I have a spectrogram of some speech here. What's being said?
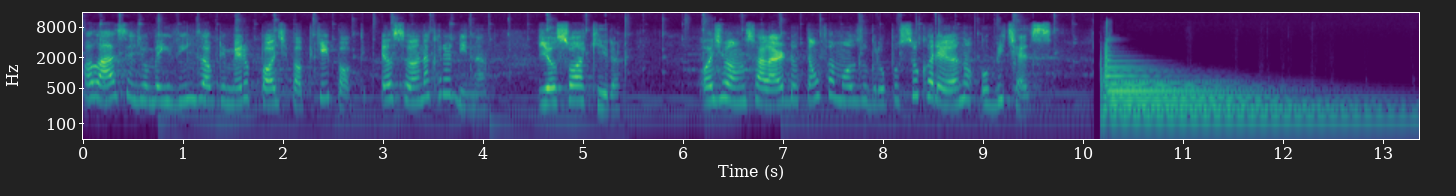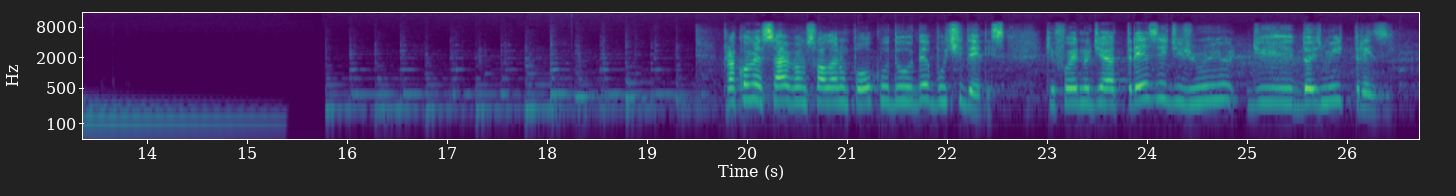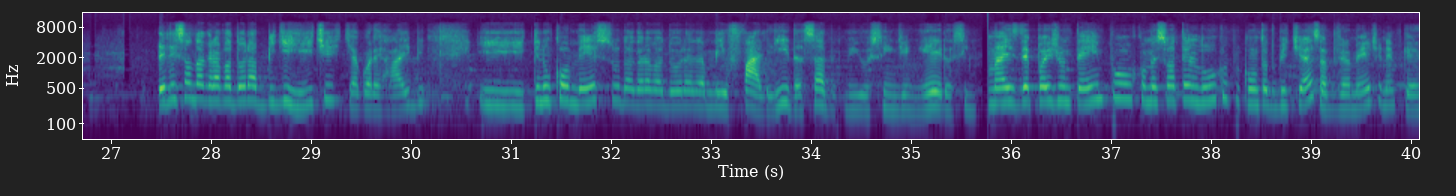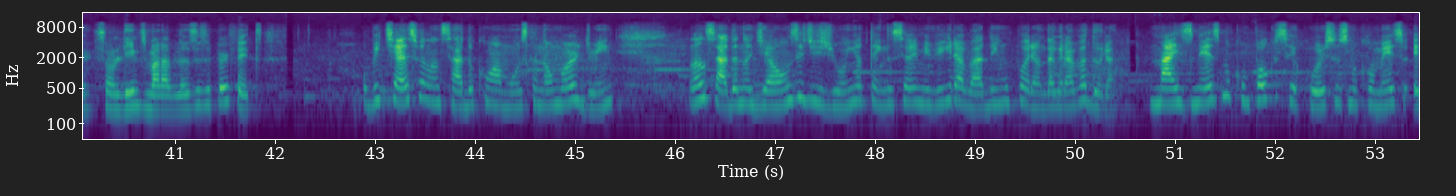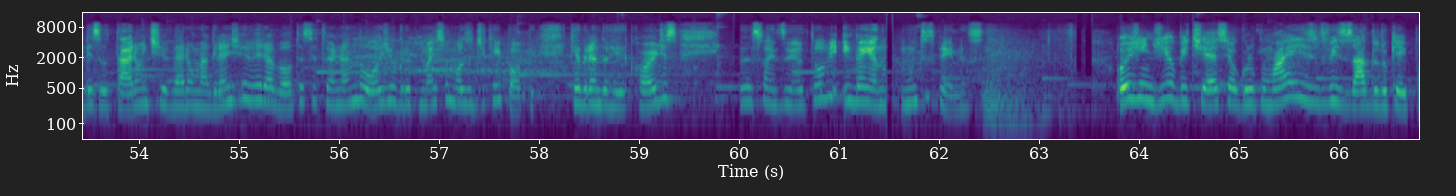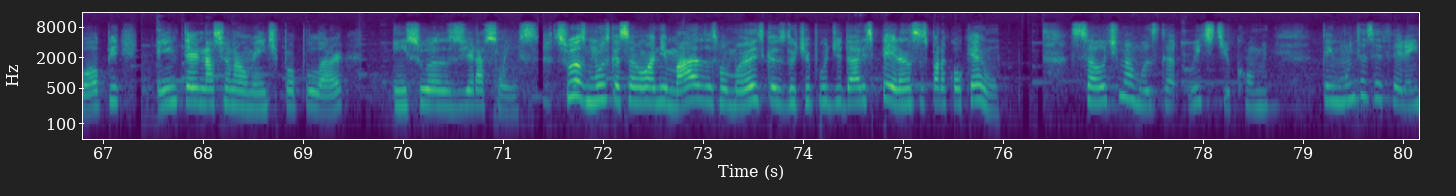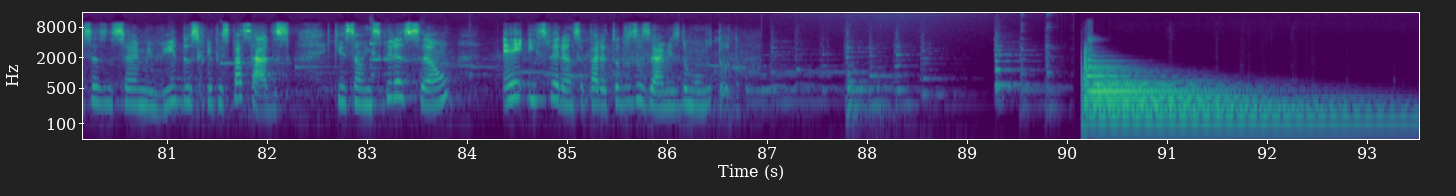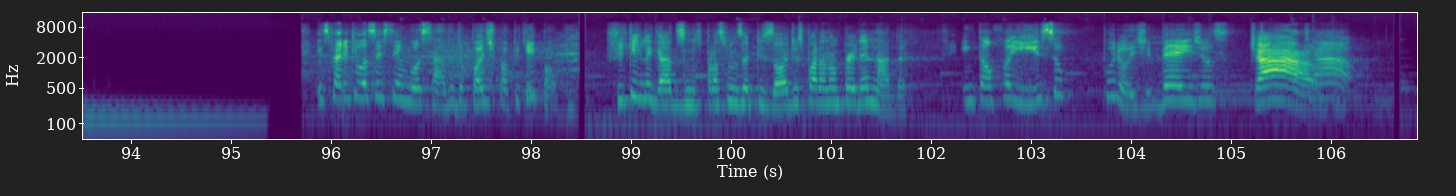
Olá, sejam bem-vindos ao primeiro Pod Pop K-Pop. Eu sou Ana Carolina. E eu sou a Kira. Hoje vamos falar do tão famoso grupo sul-coreano, o BTS. Para começar, vamos falar um pouco do debut deles, que foi no dia 13 de junho de 2013. Eles são da gravadora Big Hit, que agora é Hybe, e que no começo da gravadora era meio falida, sabe? Meio sem dinheiro, assim. Mas depois de um tempo começou a ter lucro por conta do BTS, obviamente, né? Porque são lindos, maravilhosos e perfeitos. O BTS foi lançado com a música No More Dream, lançada no dia 11 de junho, tendo seu MV gravado em um porão da gravadora. Mas mesmo com poucos recursos, no começo eles lutaram e tiveram uma grande reviravolta, se tornando hoje o grupo mais famoso de K-pop, quebrando recordes, ações no YouTube e ganhando muitos prêmios. Hoje em dia, o BTS é o grupo mais visado do K-pop e internacionalmente popular em suas gerações. Suas músicas são animadas, românticas, do tipo de dar esperanças para qualquer um. Sua última música, Which To Come, tem muitas referências no seu MV dos clipes passados, que são inspiração e esperança para todos os armes do mundo todo. Espero que vocês tenham gostado do Pod Pop K-Pop. Fiquem ligados nos próximos episódios para não perder nada. Então foi isso por hoje. Beijos. Tchau. Tchau.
